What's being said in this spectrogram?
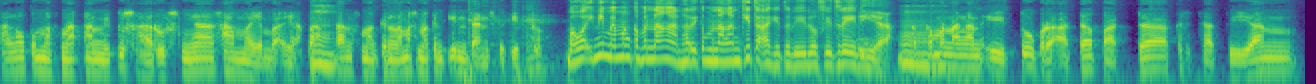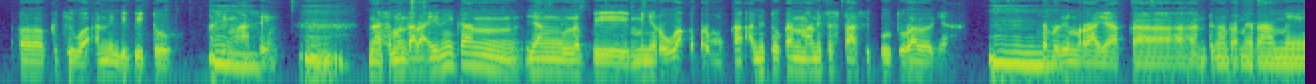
Kalau pemaknaan itu seharusnya sama ya Mbak ya, bahkan semakin lama semakin intens begitu. Bahwa ini memang kemenangan, hari kemenangan kita gitu di Idul Fitri ini. Iya, Hmm. kemenangan itu berada pada kesejatian eh, kejiwaan individu masing-masing. Hmm. Nah, sementara ini kan yang lebih menyeruak ke permukaan itu kan manifestasi kulturalnya. Hmm. Seperti merayakan dengan rame-rame,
